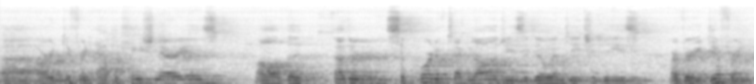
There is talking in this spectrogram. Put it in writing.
uh, are in different application areas. All the other supportive technologies that go into each of these are very different.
